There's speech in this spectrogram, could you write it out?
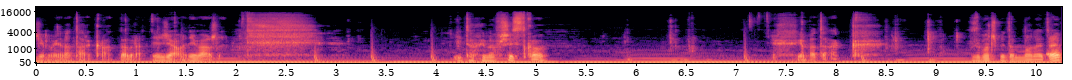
Gdzie moja latarka? Dobra, nie działa, nieważne. I to chyba wszystko. Chyba tak. Zobaczmy tą monetę.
